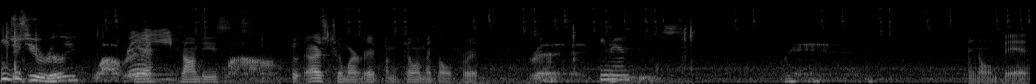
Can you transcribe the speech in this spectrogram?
You Did just you really? Wow. Really? Yeah, zombies. Wow, Two- oh, There's two more. Rip. I'm killing myself for it. red. You, man. Red. I know a bit.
